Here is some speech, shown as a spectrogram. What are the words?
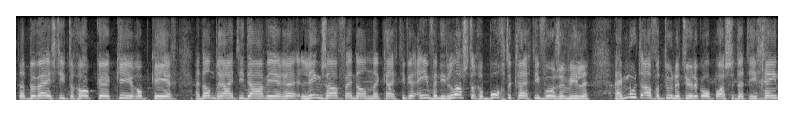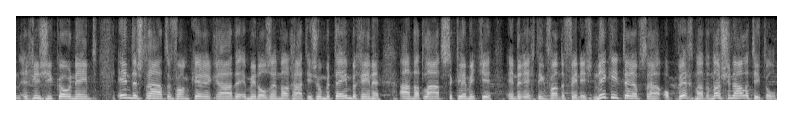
Dat bewijst hij toch ook uh, keer op keer. En dan draait hij daar weer uh, linksaf en dan uh, krijgt hij weer een van die lastige bochten krijgt hij voor zijn wielen. Hij moet af en toe natuurlijk oppassen dat hij geen risico neemt in de straten van Kerkrade inmiddels. En dan gaat hij zo meteen beginnen aan dat laatste klimmetje in de richting van de finish. Nicky Terpstra op weg naar de nationale titel.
